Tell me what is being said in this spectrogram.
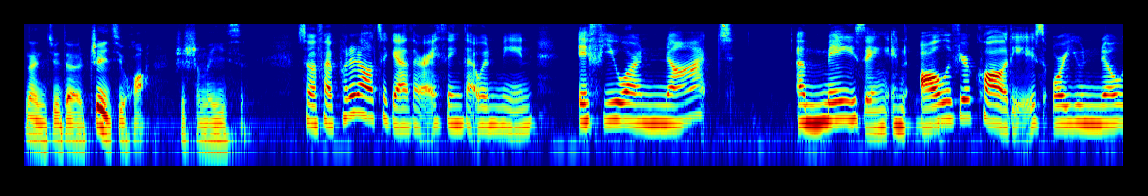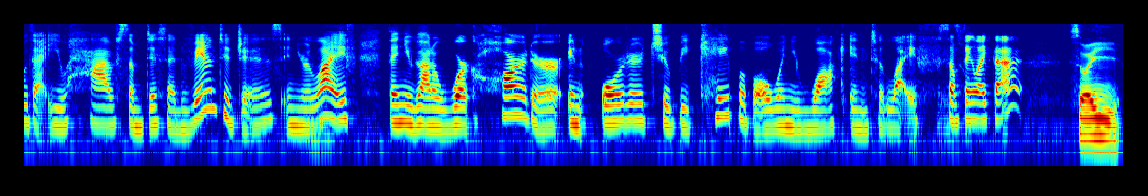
那你觉得这句话是什么意思？ So if I put it all together, I think that would mean if you are not amazing in all of your qualities, or you know that you have some disadvantages in your life, then you got to work harder in order to be capable when you walk into life. Something like that? 所以，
